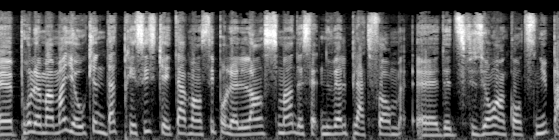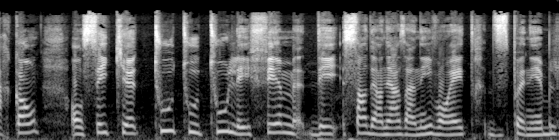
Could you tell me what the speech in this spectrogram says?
Euh, pour le moment, il n'y a aucune date précise qui a été avancée pour le lancement de cette nouvelle plateforme euh, de diffusion en continu. Par contre, on sait que tous, tous, tous les films des 100 dernières années vont être disponibles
